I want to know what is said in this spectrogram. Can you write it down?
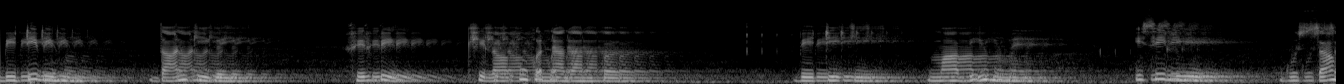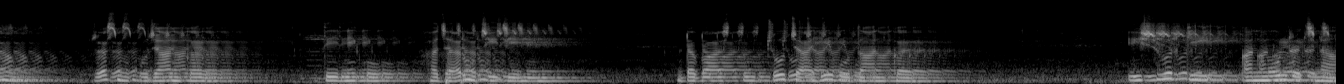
बेटी भी हूँ, दान की गई, फिर भी खिलाफ कन्यादान पर। बेटी की माँ भी हूँ मैं। इसीलिए गुस्सा हूँ, रस्म को जानकर। देने को हज़ारों चीज़ें हैं। डबास तू जो चाहे वो दान कर। ईश्वर की अनमोल रचना,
